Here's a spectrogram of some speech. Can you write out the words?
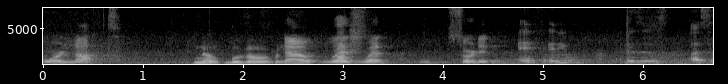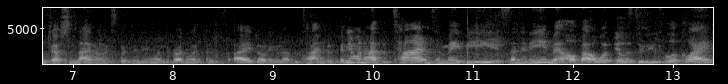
Or not. No, we'll go over that. No, let, let, sort it. If any, this is a suggestion that I don't expect anyone to run with because I don't even have the time. But if anyone had the time to maybe send an email about what those duties look like,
